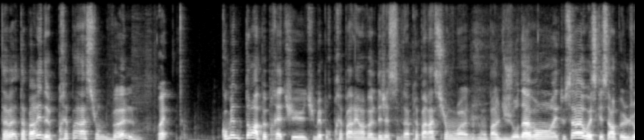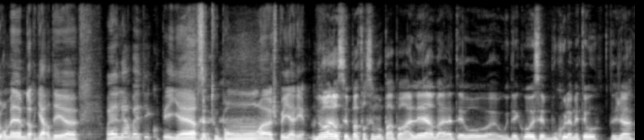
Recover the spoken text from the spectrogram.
T'as as parlé de préparation de vol. Ouais. Combien de temps à peu près tu, tu mets pour préparer un vol? Déjà, c'est de la préparation, euh, on parle du jour d'avant et tout ça, ou est-ce que c'est un peu le jour même de regarder, euh, ouais, l'herbe a été coupée hier, c'est tout bon, euh, je peux y aller? Non, alors c'est pas forcément par rapport à l'herbe, à la ou déco, c'est beaucoup la météo déjà.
